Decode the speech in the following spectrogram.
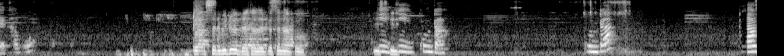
দেখাবো। ক্লাসের ভিডিও দেখা যাইতেছে না আপু? কি কোনটা? কোনটা? ক্লাস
